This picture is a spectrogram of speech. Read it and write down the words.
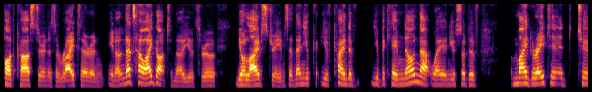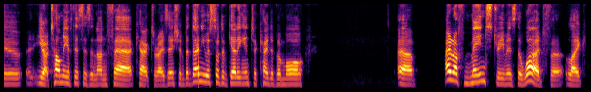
podcaster and as a writer, and you know, and that's how I got to know you through your live streams, and then you you've kind of you became known that way, and you sort of migrated to you know tell me if this is an unfair characterization but then you were sort of getting into kind of a more uh i don't know if mainstream is the word for like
